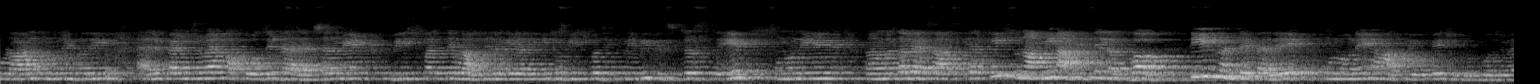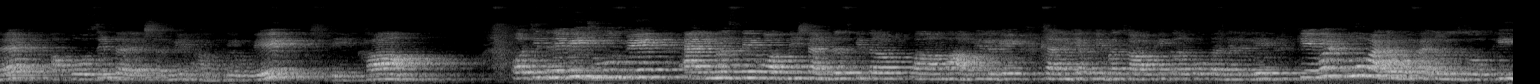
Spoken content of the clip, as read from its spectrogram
उड़ान उन्होंने भरी। एलिफेंट जो है अपोजिट डायरेक्शन में बीच पर से भागने लगे, यानी कि जो बीच पर जितने भी विजिटर्स थे, उन्होंने मतलब एहसास किया कि सुनामी आने से लगभग तीन घंटे पहले उन्होंने हाथियों के झुंड को जो है अपोजिट डायरेक्शन में भागते हुए देखा। और जितने भी जूस में एनिमल्स थे, वो अपनी शेल्टर्स की तरफ़ भागने लगे, यानी कि अपने बचाव की तरफ़ वो करने लगे। केवल टू वाटर बफेलोज जो थी,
